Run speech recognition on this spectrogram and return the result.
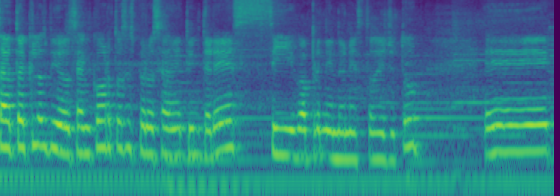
Trato de que los videos sean cortos, espero sean de tu interés, sigo aprendiendo en esto de YouTube. Eh,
